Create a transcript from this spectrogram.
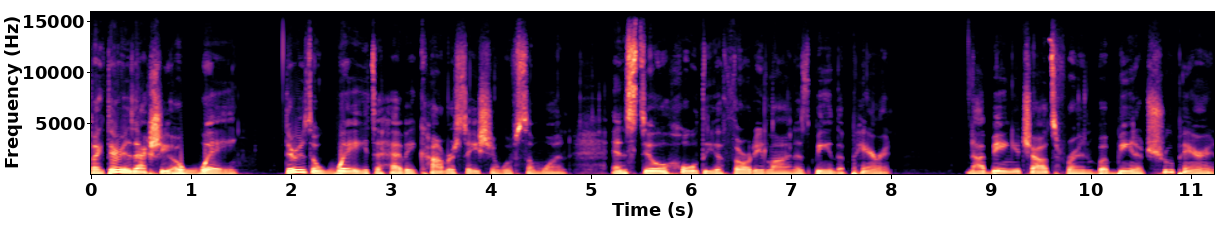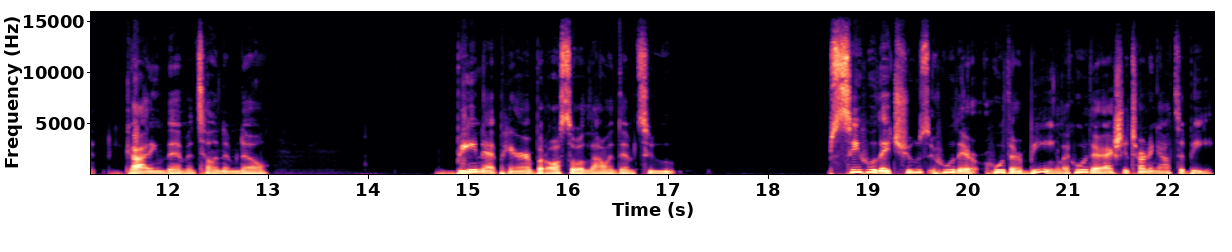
Like, there is actually a way there is a way to have a conversation with someone and still hold the authority line as being the parent, not being your child's friend, but being a true parent, guiding them and telling them no. Being that parent, but also allowing them to see who they choose, who they're who they're being, like who they're actually turning out to be.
